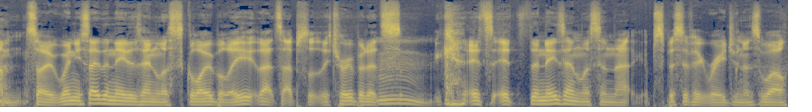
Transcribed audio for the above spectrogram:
Um, so when you say the need is endless globally, that's absolutely true. But it's Mm. it's it's the need's endless in that specific region as well.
